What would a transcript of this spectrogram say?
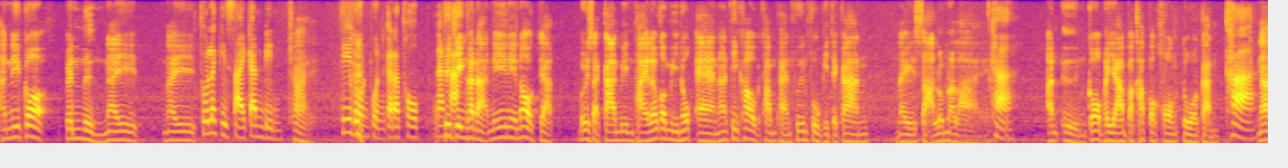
อันนี้ก็เป็นหนึ่งในในธุรกิจสายการบิน ใช่ ที่โดนผลกระทบนะคะที่จริงขณะนี้นี่นอกจากบริษัทการบินไทยแล้วก็มีนกแอร์นะที่เข้าทำแผนฟื้นฟูกิจการในสารล้มละลาย ค่ะ อันอื่นก็พยายามประคับประคองตัวกัน ค่ะ นะ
